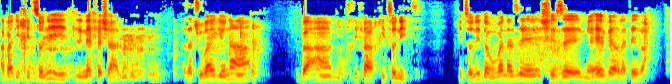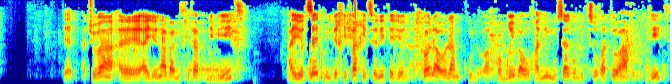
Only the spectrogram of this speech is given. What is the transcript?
אבל היא חיצונית לנפש האדם. אז התשובה העליונה באה מדחיפה חיצונית. חיצונית במובן הזה שזה מעבר לטבע. כן, התשובה אה, העליונה באה מדחיפה פנימית, היוצאת מדחיפה חיצונית עליונה. כל העולם כולו, החומרי והרוחני, מושג הוא בצורתו האחדותית.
